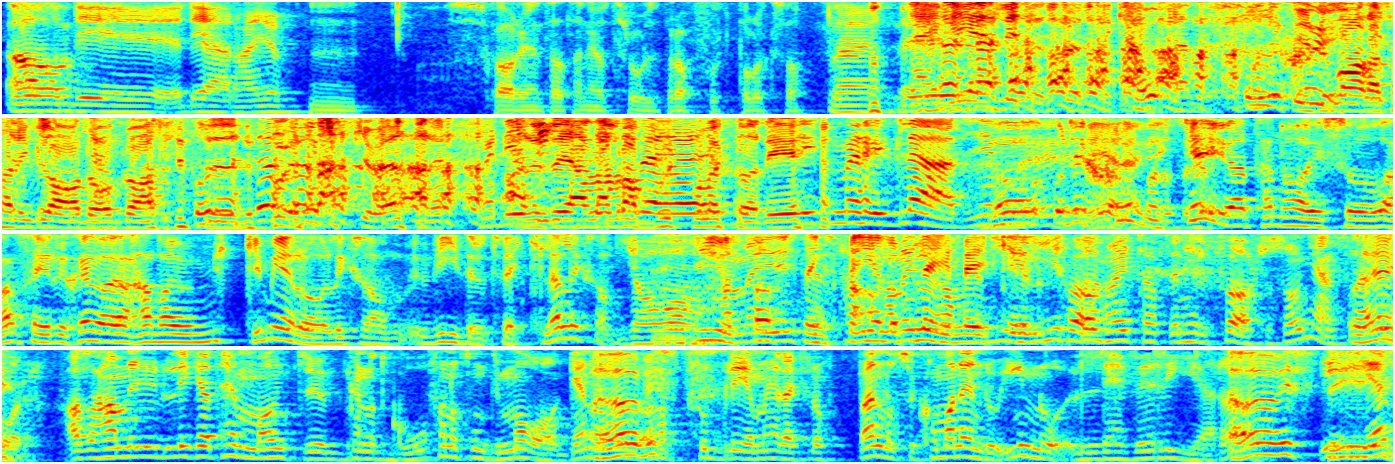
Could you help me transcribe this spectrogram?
Ja. Alltså det, det är han ju. Mm. Så ska det ju inte att han är otroligt bra på fotboll också. Nej. Nej, det är ett litet plus i kanten. Och det är inte bara att han är glad och har bra attityd och är han är, Men det han är så jävla bra på fotboll också. Det är, med glädjen. Ja, och det sjuka är ju att han har ju så, han säger det själv, han har ju mycket mer att liksom vidareutveckla liksom. Ja, I just han har ju inte- passningsspel han har och haft och- Han har ju inte haft en hel försäsong ens i Nej. år. Alltså han har ju legat hemma och inte kunnat gå för något ont i magen Ja, och haft visst. problem med hela kroppen och så kommer han ändå in och levererar. Ja visst, Igen.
